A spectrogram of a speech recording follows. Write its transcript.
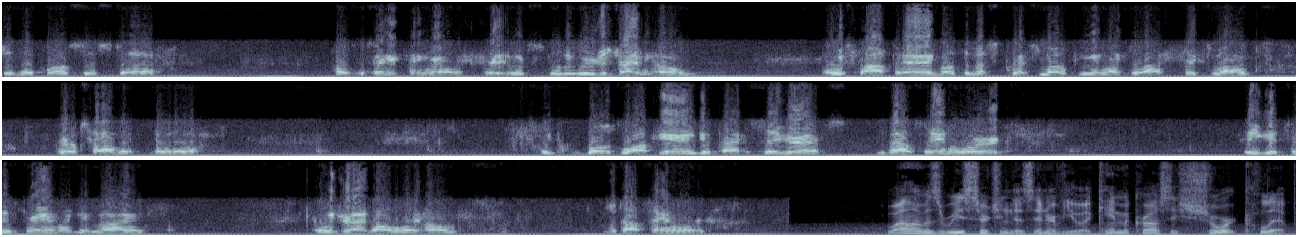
to the closest, uh, closest anything really. It was, we were just driving home, and we stopped, and both of us quit smoking in like the last six months. Gross habit, but uh, we both walk in, get a pack of cigarettes without saying a word. He gets his brand, I get mine, and we drive all the way home without saying a word. While I was researching this interview, I came across a short clip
